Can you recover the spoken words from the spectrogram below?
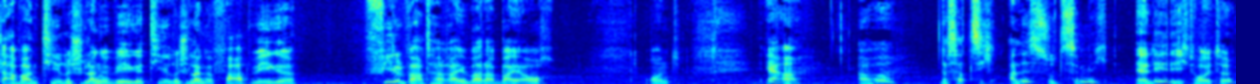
da waren tierisch lange Wege, tierisch lange Fahrtwege viel Warterei war dabei auch. Und ja, aber das hat sich alles so ziemlich erledigt heute.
